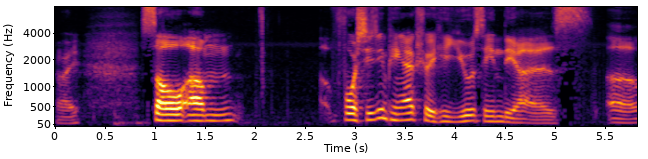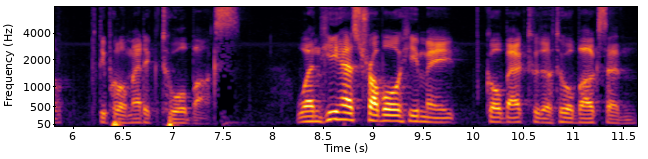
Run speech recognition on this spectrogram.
right? So um, for Xi Jinping, actually, he used India as a diplomatic toolbox. When he has trouble, he may go back to the toolbox and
